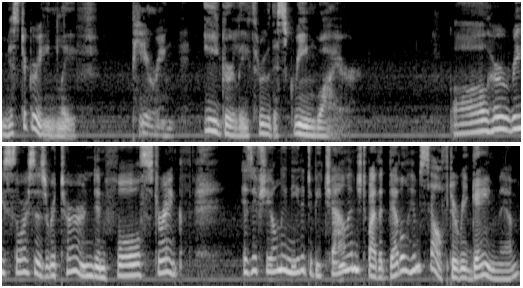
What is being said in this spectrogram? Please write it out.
Mr. Greenleaf peering eagerly through the screen wire. All her resources returned in full strength as if she only needed to be challenged by the devil himself to regain them.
